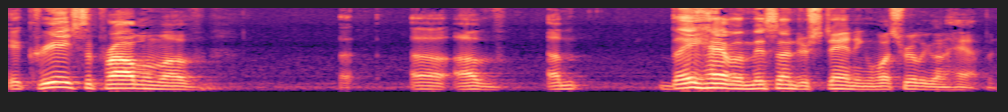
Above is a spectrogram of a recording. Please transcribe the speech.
it creates the problem of, uh, of um, they have a misunderstanding of what's really going to happen.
